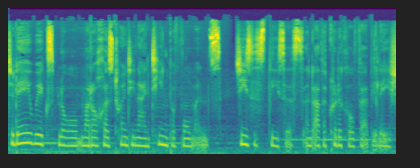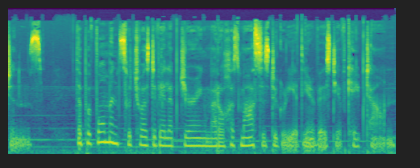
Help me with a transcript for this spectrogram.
Today we explore Maroga's 2019 performance, Jesus' Thesis and Other Critical Fabulations. The performance, which was developed during Maroga's master's degree at the University of Cape Town,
